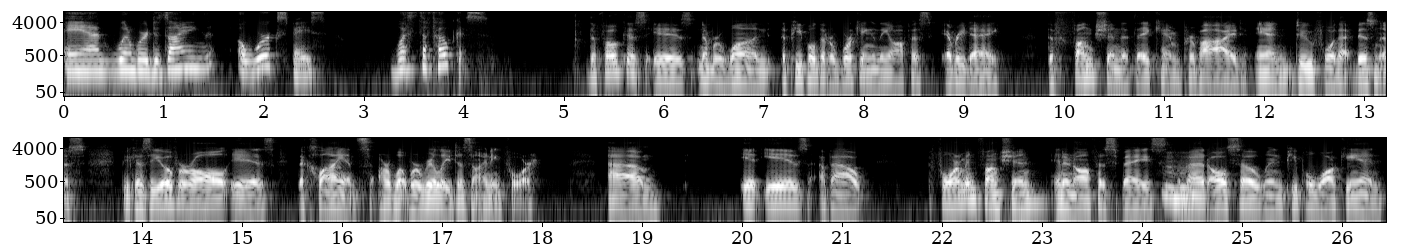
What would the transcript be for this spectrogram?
And when we're designing a workspace, what's the focus? The focus is number one, the people that are working in the office every day the function that they can provide and do for that business because the overall is the clients are what we're really designing for. Um, it is about form and function in an office space, mm-hmm. but also when people walk in,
